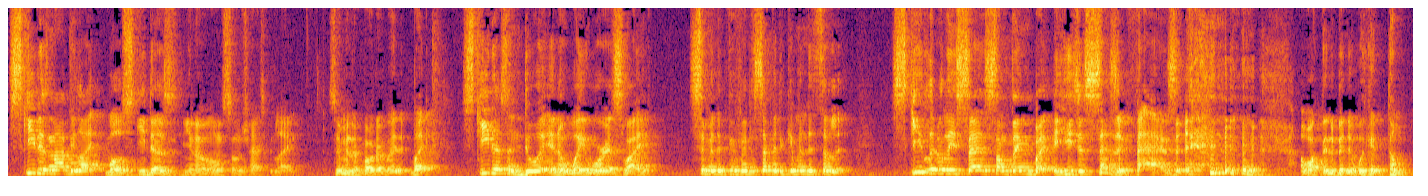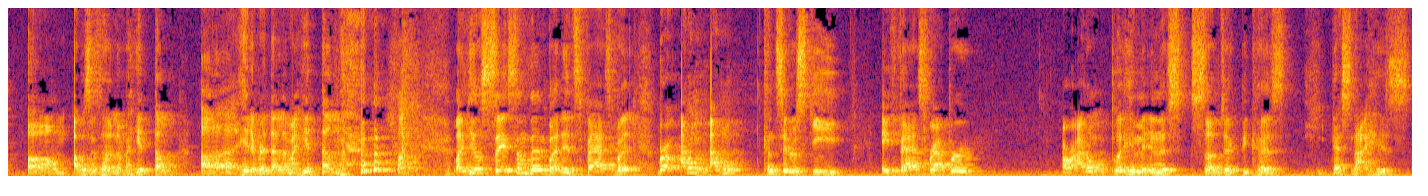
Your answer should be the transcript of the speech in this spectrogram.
Ski does not be like, well, Ski does, you know, on some tracks be like, simming the boat, but but Ski doesn't do it in a way where it's like, simming the pivot, seven, giving the Ski literally says something, but he just says it fast. I walked in the bed and wicked thump. Um, I was telling him I hit thump. Uh, hit it right there, I hit thump. like he'll say something, but it's fast. But bro, I don't, I don't consider Ski a fast rapper, or I don't put him in this subject because he, that's not his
